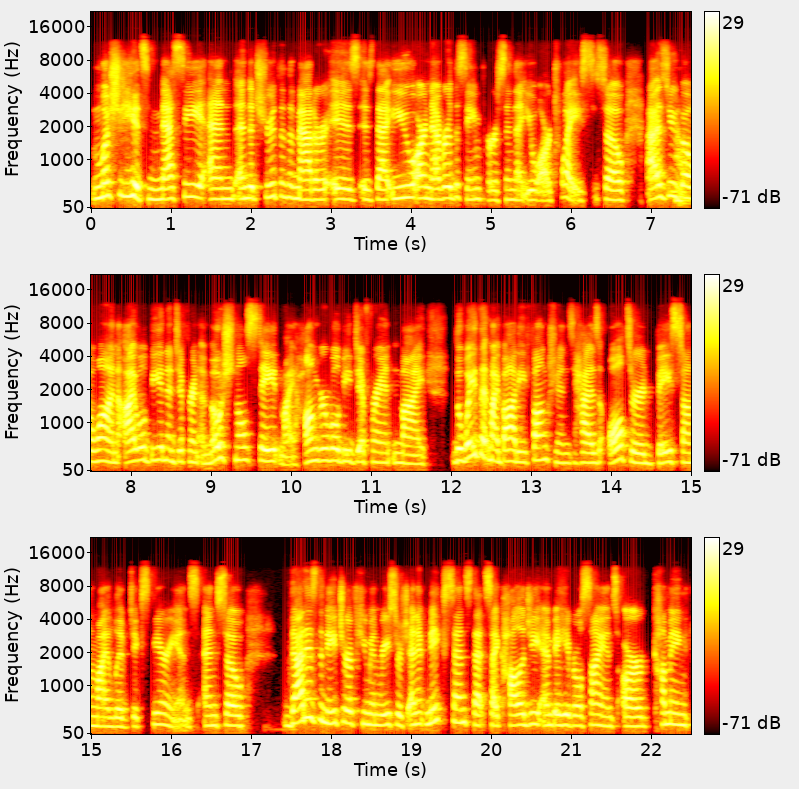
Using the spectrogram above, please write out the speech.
mushy, it's messy. And and the truth of the matter is, is that you are never the same person that you are twice. So as you yeah. go on, I will be in a different emotional state. My hunger will be different. My the way that my body functions has altered based on my lived experience. And so that is the nature of human research. And it makes sense that psychology and behavioral science are coming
